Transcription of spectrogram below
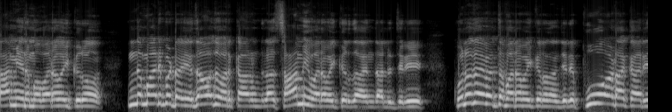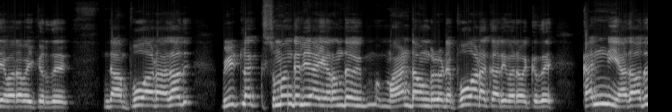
சாமியை நம்ம வர வைக்கிறோம். இந்த மாதிரிப்பட்ட ஏதாவது ஒரு காரணத்தில் சாமி வர வைக்கிறதா இருந்தாலும் சரி குலதெய்வத்தை வர வைக்கிறதா சரி பூவாடாக்காரியை வர வைக்கிறது. இந்த பூவாடா அதாவது வீட்டில் சுமங்கலியாக இறந்து மாண்டவங்களுடைய பூவாடக்காரி வர வைக்கிறது. கன்னி அதாவது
